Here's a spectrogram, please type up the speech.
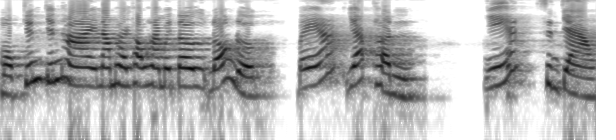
1992 năm 2024 đón được bé Giáp Thìn nhé. Xin chào.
